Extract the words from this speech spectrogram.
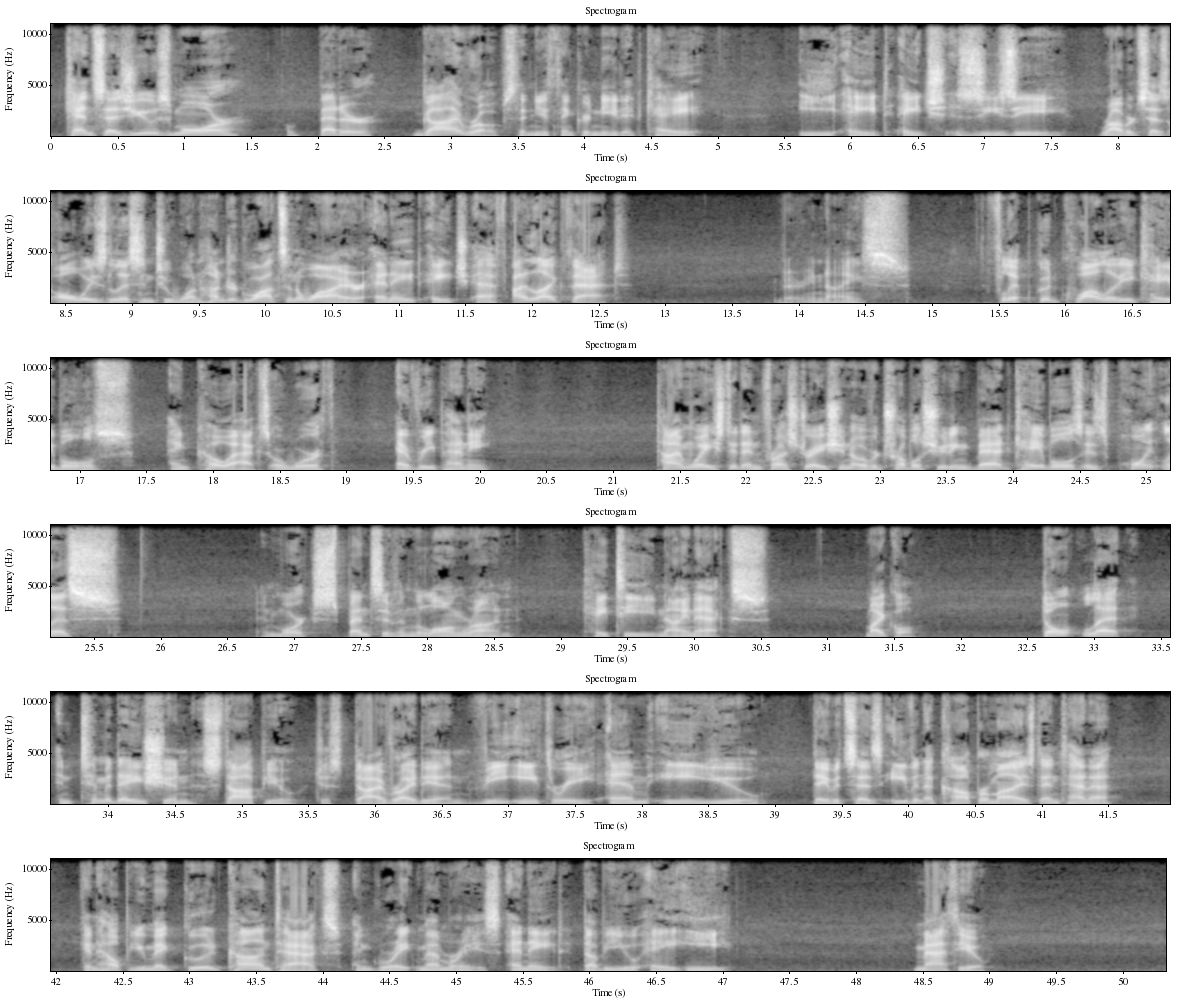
Ken says use more or better guy ropes than you think are needed. K E8HZZ. Robert says always listen to 100 watts in a wire, N8HF. I like that. Very nice. Flip, good quality cables and coax are worth every penny. Time wasted and frustration over troubleshooting bad cables is pointless and more expensive in the long run. KT9X. Michael, don't let intimidation stop you. Just dive right in. VE3MEU. David says even a compromised antenna can help you make good contacts and great memories. N8WAE. Matthew,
